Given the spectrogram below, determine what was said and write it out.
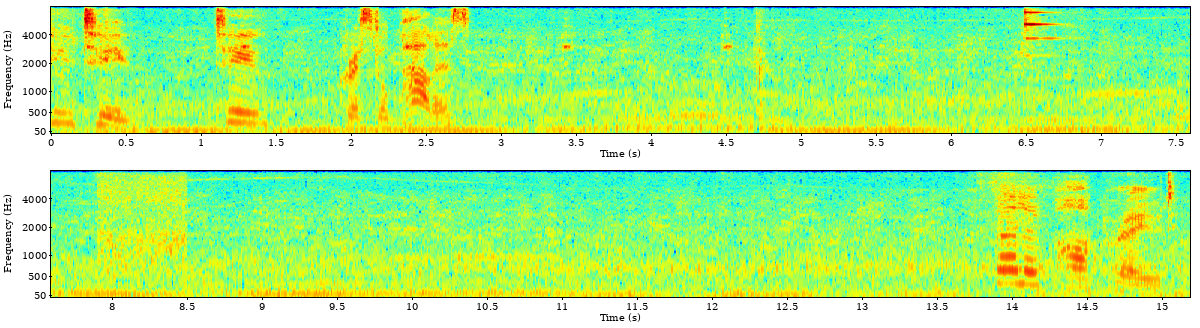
Three two two to Crystal Palace. Thurlow Park Road.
